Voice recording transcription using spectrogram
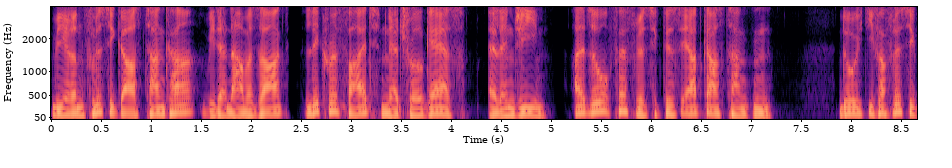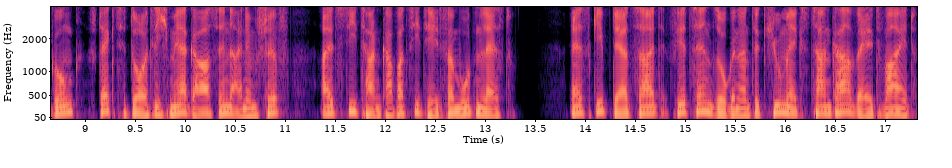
während Flüssiggastanker, wie der Name sagt, Liquefied Natural Gas, LNG, also verflüssigtes Erdgas tanken. Durch die Verflüssigung steckt deutlich mehr Gas in einem Schiff, als die Tankkapazität vermuten lässt. Es gibt derzeit 14 sogenannte QMAX-Tanker weltweit,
